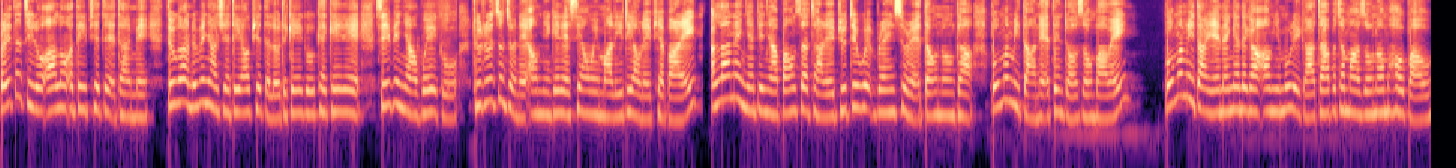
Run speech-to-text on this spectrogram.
ပရိသတ်ကြီးတို့အားလုံးအသိဖြစ်တဲ့အတိုင်းပဲသူကအနုပညာရှင်တစ်ယောက်ဖြစ်တယ်လို့တကယ်ကိုခက်ခဲတဲ့စေပညာဘွဲကိုထူးထူးချွန်ချွန်နဲ့အောင်မြင်ခဲ့တဲ့ဆရာဝန်မလေးတစ်ယောက်လည်းဖြစ်ပါတယ်အလားနဲ့ဉာဏ်ပညာပေါင်းစပ်ထားတဲ့ Beauty with Brain ဆိုတဲ့အသုံးအနှုန်းကဘိုးမမီတာနဲ့အသင့်တော်ဆုံးပါပဲဘိုးမမီတာရဲ့နိုင်ငံတကာအောင်မြင်မှုတွေကဒါပထမဆုံးတော့မဟုတ်ပါဘူး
